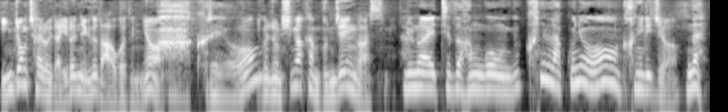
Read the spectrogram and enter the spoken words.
인종 차별이다 이런 얘기도 나오거든요. 아, 그래요? 이건 좀 심각한 문제인 것 같습니다. 유나이티드 항공, 이거 큰일 났군요. 큰일이죠. 네.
